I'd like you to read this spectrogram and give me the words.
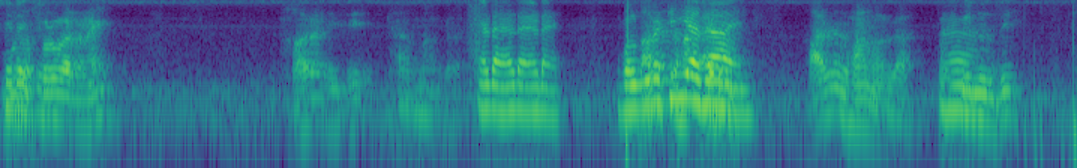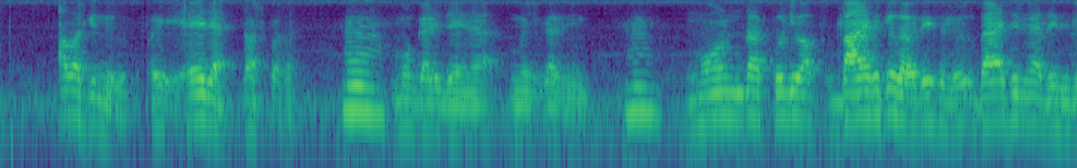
সেটাই তো। নাই। হারা নিছি ধান মাঙ্গা এটা এটা এটা গল্পটা ঠিকই আছে আইন। হারানো ধান মাঙ্গা হ্যাঁ। আবার কিনে দেবো। ওই এই যায় চাষ করা। হ্যাঁ। মুখ গাড়ি দেয় না গাড়ি নিই। হ্যাঁ। মনটা করি বেড়াতে কে ভাবে দেখছিল? বেড়াতে না দেখছিল?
